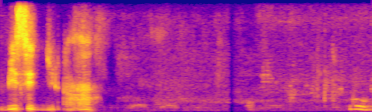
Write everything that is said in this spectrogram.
visit you, ajá. Uh,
